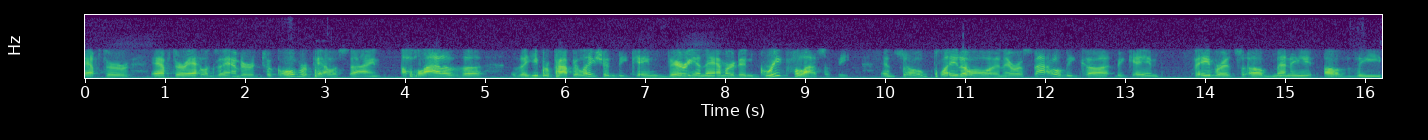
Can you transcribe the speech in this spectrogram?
after after Alexander took over Palestine, a lot of the the Hebrew population became very enamored in Greek philosophy, and so Plato and Aristotle beca- became favorites of many of the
